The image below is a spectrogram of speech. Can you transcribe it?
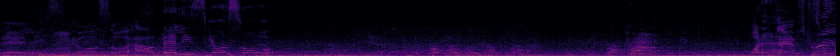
Delicioso. How delicioso. What happened? Damn strange.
